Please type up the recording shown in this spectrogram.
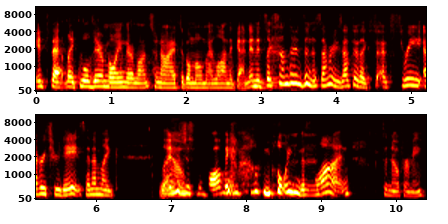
it's that like, well, they're mowing their lawn, so now I have to go mow my lawn again. And it's like Mhm. sometimes in the summer he's out there like th- three every three days, and I'm like, life No. is just revolving around mowing this Mhm. lawn. It's a no for me.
